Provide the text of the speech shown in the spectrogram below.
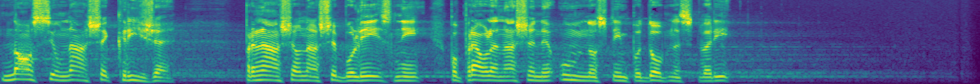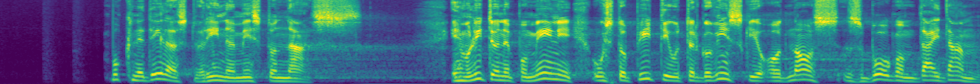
nosil naše križe, prenašal naše bolezni, popravljal naše neumnosti in podobne stvari. Bog ne dela stvari na mesto nas. In molitev ne pomeni vstopiti v trgovinski odnos z Bogom, daj dam,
